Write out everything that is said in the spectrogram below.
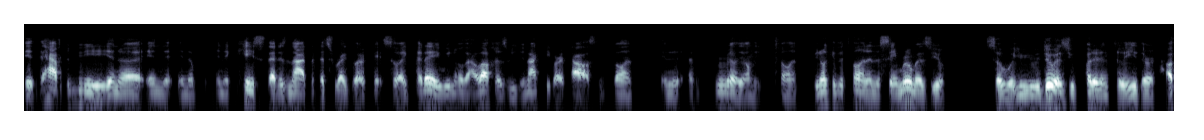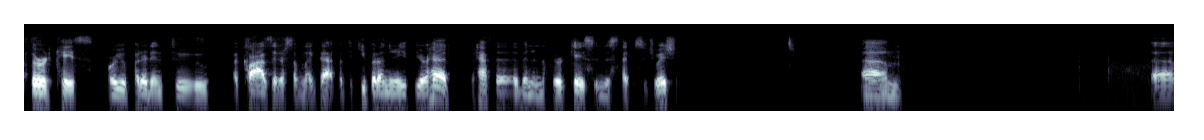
it have to be in a in in a in a case that is not that's regular case. So like today, we know the halacha is we do not keep our talis and tefillin in really only tefillin. We don't keep the tefillin in the same room as you. So what you would do is you put it into either a third case or you put it into a closet or something like that. But to keep it underneath your head, would have to have been in a third case in this type of situation. Um, uh,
